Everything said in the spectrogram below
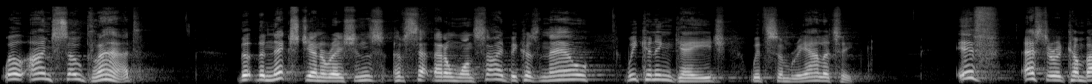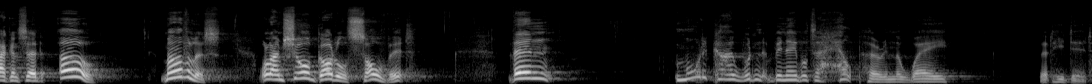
Well, I'm so glad that the next generations have set that on one side because now we can engage with some reality. If Esther had come back and said, Oh, marvelous, well, I'm sure God will solve it, then Mordecai wouldn't have been able to help her in the way that he did.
